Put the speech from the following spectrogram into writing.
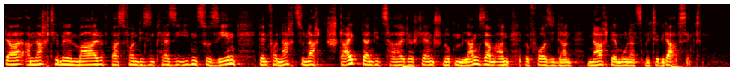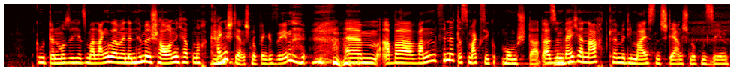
da am Nachthimmel mal was von diesen Perseiden Perseiden zu sehen, denn von Nacht zu Nacht steigt dann die Zahl der Sternschnuppen langsam an, bevor sie dann nach der Monatsmitte wieder absinkt. Gut, dann muss ich jetzt mal langsam in den Himmel schauen. Ich habe noch keine mhm. Sternschnuppen gesehen. ähm, aber wann findet das Maximum statt? Also in mhm. welcher Nacht können wir die meisten Sternschnuppen sehen?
